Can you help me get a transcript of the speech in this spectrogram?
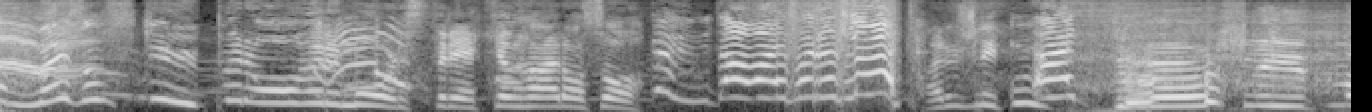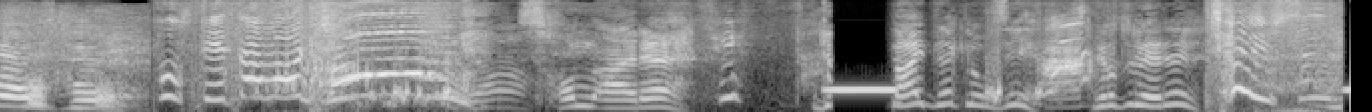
Anne som stuper over målstreken her, altså. Gauda, a meg for et løp! Er du sliten? Nei. sliten, altså. er vår tom! Sånn er det. Fy faen! Nei, det er ikke lov å si. Gratulerer. Tusen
